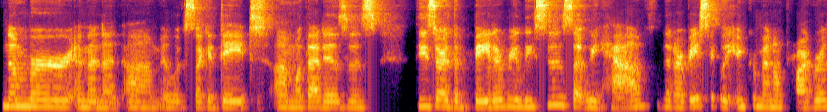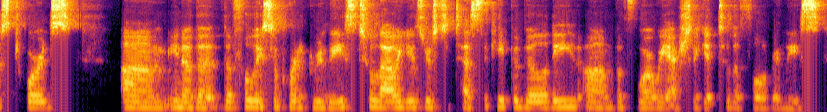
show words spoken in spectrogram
number and then a, um, it looks like a date, um, what that is is these are the beta releases that we have that are basically incremental progress towards um, you know, the, the fully supported release to allow users to test the capability um, before we actually get to the full release.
